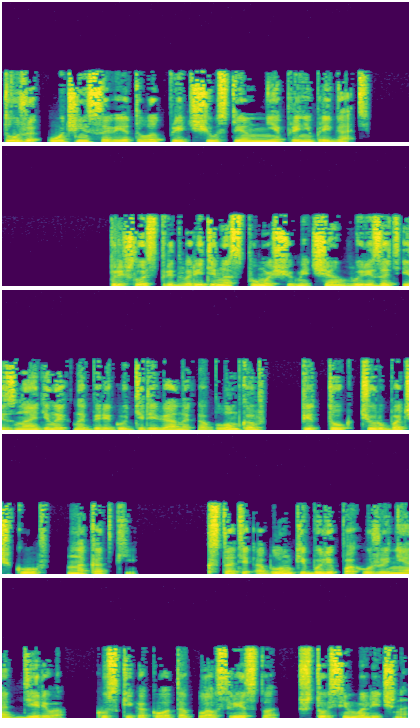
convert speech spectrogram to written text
тоже очень советовала предчувствием не пренебрегать. Пришлось предварительно с помощью меча вырезать из найденных на берегу деревянных обломков пяток чурбачков на катки. Кстати, обломки были похожи не от дерева, куски какого-то плавсредства, что символично.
